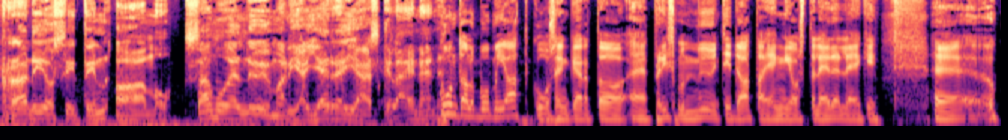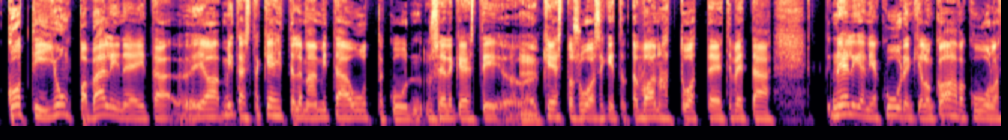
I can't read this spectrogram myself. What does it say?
Radio Cityn aamu. Samuel Nyyman ja Jere Jäskeläinen. Kuntoilubuumi jatkuu, sen kertoo eh, Prisman myyntidata. Jengi ostelee edelleenkin eh, kotijumppavälineitä ja mitä sitä kehittelemään mitään uutta, kun selkeästi mm. kestosuosikit, vanhat tuotteet vetää neljän ja kuuden kilon kahvakuulat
